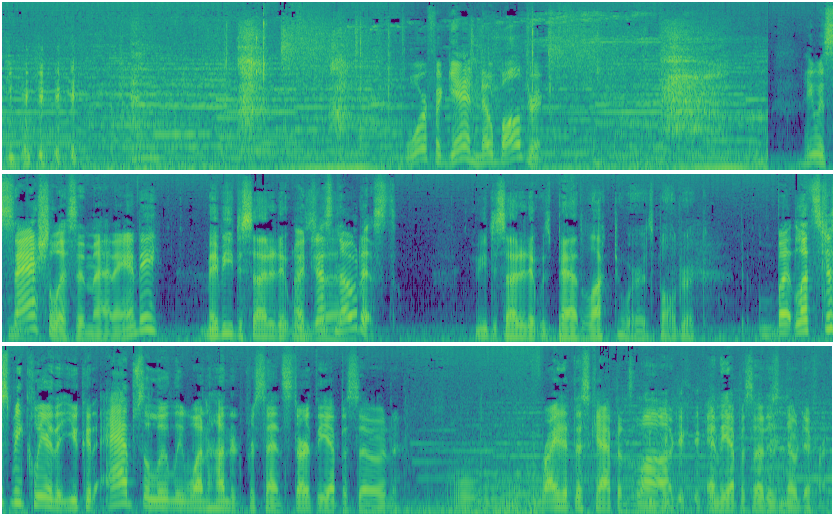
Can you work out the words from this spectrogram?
Worf again, no Baldric. He was sashless in that, Andy. Maybe he decided it was. I just uh, noticed. Maybe he decided it was bad luck to wear his baldric. But let's just be clear that you could absolutely 100% start the episode right at this captain's log, and the episode is no different.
